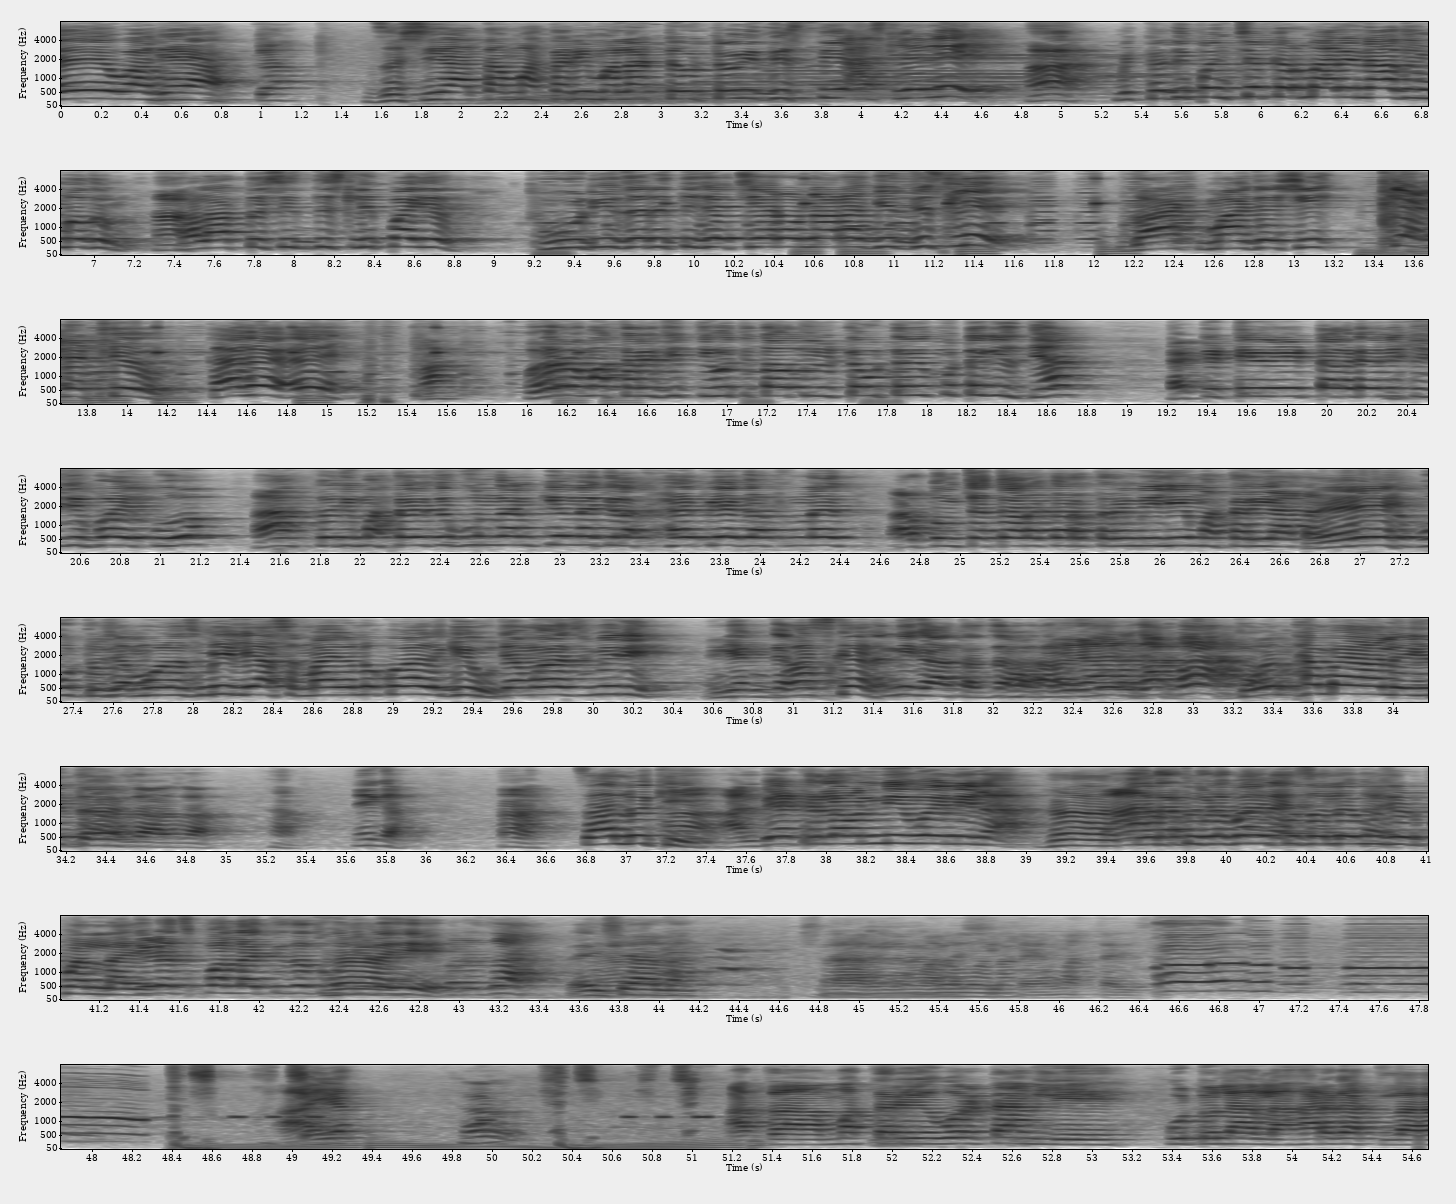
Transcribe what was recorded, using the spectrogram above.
ए वाघ्या. का? जशी आता म्हातारी मला टवटवी दिसती असलेली हा. मी कधी पण चक्कर मारेन अधून मधून हा. मला तशी दिसली पाहिजे. थोडी जरी तिच्या चेहऱ्यावर नाराजगी दिसली गाठ माझ्याशी ठेव. काय ग? हे हा? बरं म्हातारी जिती होती तेव्हा तुझी टवटवी कुठे गेली त्या टिटवी टांगड्यावनी तुझी बायको हा? कधी म्हातारीचं गुणगान केलं नाही तिला खाय पिया घातलं नाही. अरे तुमच्या काराकार तर मिली म्हातारी आता. ए, फुटून. तुझ्यामुळंच मिली असं माझ्या नको आळ घेऊ. तुझ्यामुळेच मिली. एक बस कर. निघा आता जाऊ. कोण थांबाय आलं जा इथं? जा जा. हा निघा. हा. चालू की. हा, आणि बॅटरी लावून मी वहिनीला. हा, तर अंधार तुझ्या बायकोचा नाही. लय उजेड पडलाय. उजेडच पडलाय तिचाच हा. उजेड हे पैसे आला आय? आता म्हातारे वर टांगले फोटो लागला हार घातला.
